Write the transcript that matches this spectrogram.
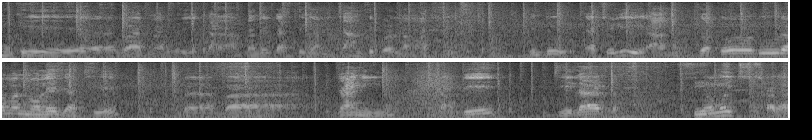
মুখে বা আপনার ওই আপনাদের কাছ থেকে আমি জানতে পারলাম আজকে। কিন্তু অ্যাকচুয়ালি যতদূর আমার নলেজ আছে বা জানি তাতে জেলার সিএমওই ছাড়া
